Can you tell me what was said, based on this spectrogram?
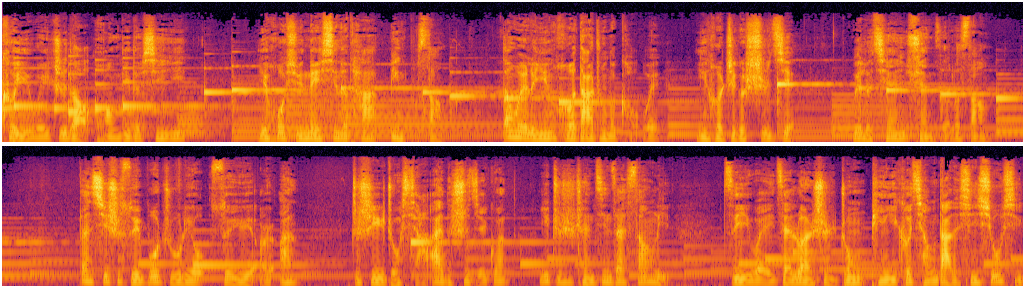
刻意为之的皇帝的新衣。也或许内心的他并不丧。但为了迎合大众的口味，迎合这个世界，为了钱选择了丧。但其实随波逐流，随遇而安，这是一种狭隘的世界观。你只是沉浸在丧里，自以为在乱世中凭一颗强大的心修行，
